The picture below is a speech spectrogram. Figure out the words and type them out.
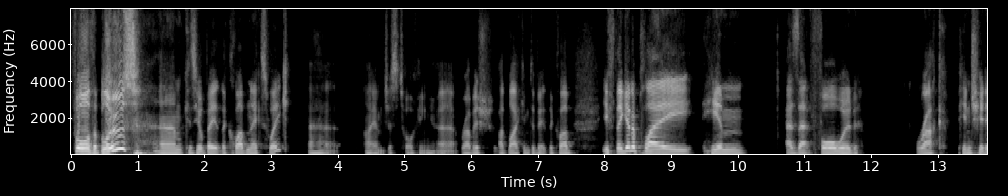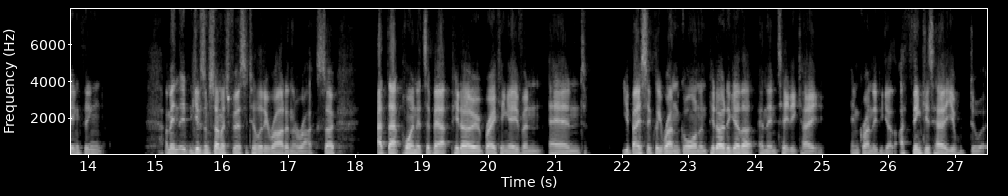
for the Blues because um, he'll be at the club next week. Uh, I am just talking uh, rubbish. I'd like him to be at the club. If they're going to play him as that forward ruck pinch hitting thing. I mean, it gives them so much versatility right in the ruck. So at that point, it's about Pito breaking even, and you basically run Gawn and Pito together, and then TDK and Grundy together. I think is how you would do it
